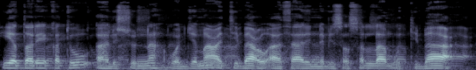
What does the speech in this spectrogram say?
هي طريقة أهل السنة والجماعة اتباع آثار النبي صلى الله عليه وسلم واتباع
